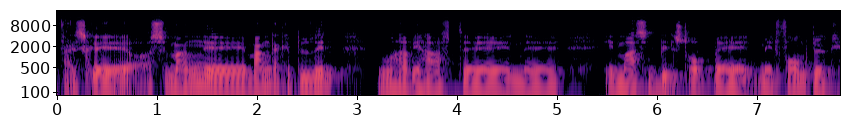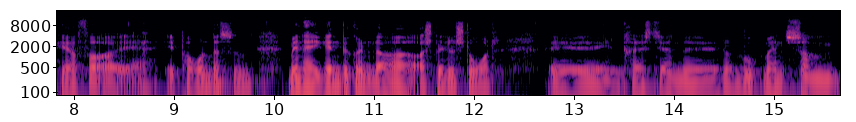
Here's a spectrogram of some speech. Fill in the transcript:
faktisk øh, også mange, øh, mange, der kan byde ind. Nu har vi haft øh, en, øh, en Martin Vildstrup med, med et formdyk her for øh, ja, et par runder siden, men er igen begyndt at, at spille stort. Øh, en Christian øh, Lund Wugman, som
